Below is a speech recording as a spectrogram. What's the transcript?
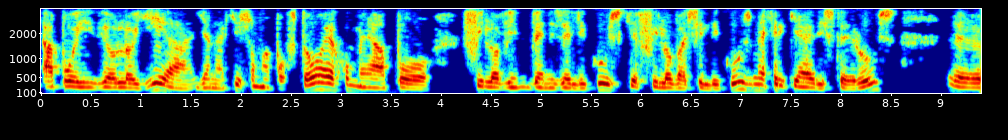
από ιδεολογία, για να αρχίσουμε από αυτό, έχουμε από φιλοβενιζελικούς και φιλοβασιλικούς μέχρι και αριστερούς. Ε,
